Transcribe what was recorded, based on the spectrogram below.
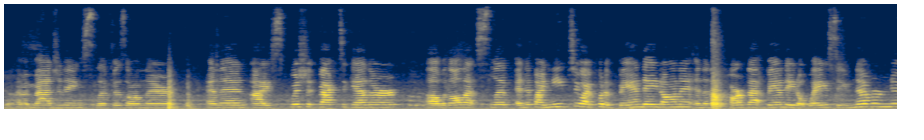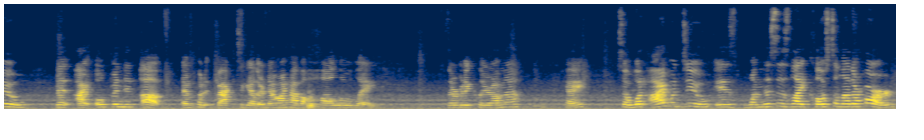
Yes. I'm imagining slip is on there. And then I squish it back together uh, with all that slip. And if I need to, I put a band-aid on it and then I carve that band-aid away so you never knew that I opened it up and put it back together. Now I have a hollow leg. Is everybody clear on that? Okay. So what I would do is when this is like close to leather hard,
